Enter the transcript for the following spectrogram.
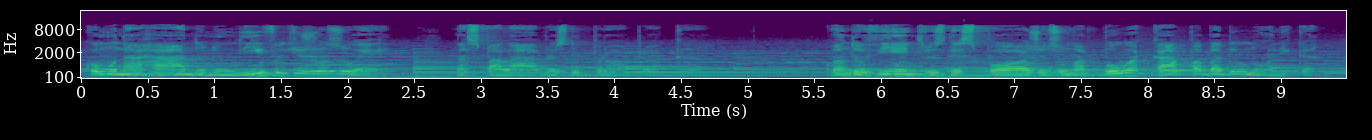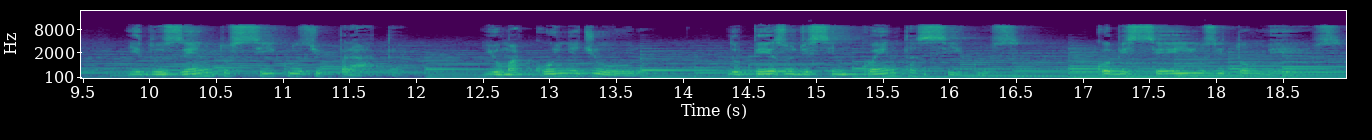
como narrado no livro de Josué, nas palavras do próprio Acã. Quando vi entre os despojos uma boa capa babilônica e duzentos ciclos de prata e uma cunha de ouro, do peso de cinquenta ciclos, cobicei-os e tomei-os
